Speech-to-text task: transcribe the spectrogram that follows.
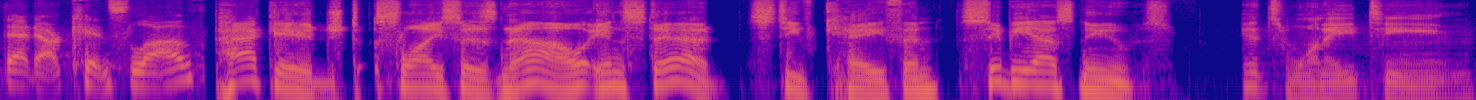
that our kids love. Packaged slices now instead. Steve Kathan, CBS News. It's 118.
